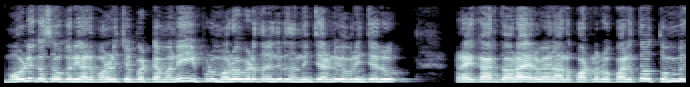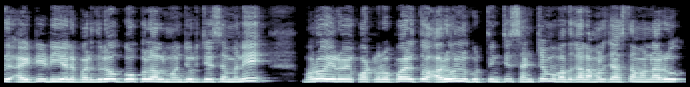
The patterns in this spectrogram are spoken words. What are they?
మౌలిక సౌకర్యాల పనులు చేపట్టామని ఇప్పుడు మరో విడత నిధులు అందించారని వివరించారు. ట్రైకార్ ద్వారా ఇరవై నాలుగు కోట్ల రూపాయలతో తొమ్మిది ఐటీడీఏల పరిధిలో గోకులాలు మంజూరు చేశామని మరో ఇరవై కోట్ల రూపాయలతో అర్హులను గుర్తించి సంక్షేమ పథకాలు అమలు చేస్తామన్నారు.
